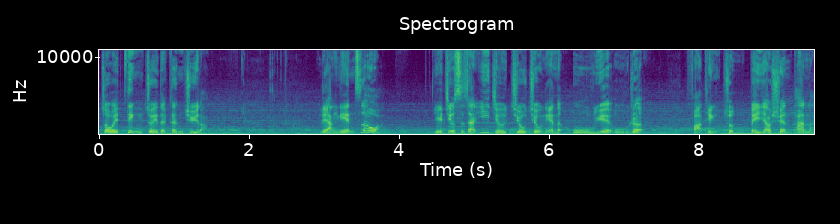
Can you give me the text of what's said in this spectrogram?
作为定罪的根据了。两年之后啊，也就是在一九九九年的五月五日，法庭准备要宣判了。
